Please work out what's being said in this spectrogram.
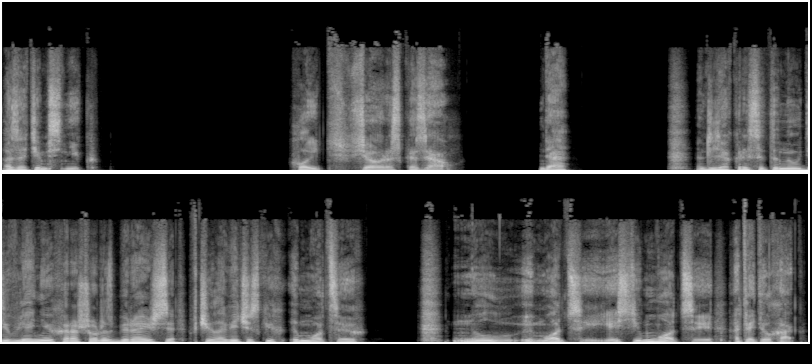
а затем сник. «Хойт все рассказал. Да?» «Для крысы ты, на удивление, хорошо разбираешься в человеческих эмоциях». «Ну, эмоции есть эмоции», — ответил Хак.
